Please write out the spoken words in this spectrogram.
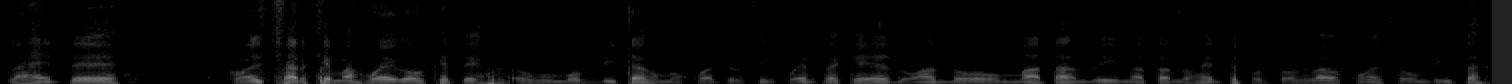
la gente, con el char que más juego, que tengo un bombita como 450, que lo ando matando y matando gente por todos lados con ese bombita,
